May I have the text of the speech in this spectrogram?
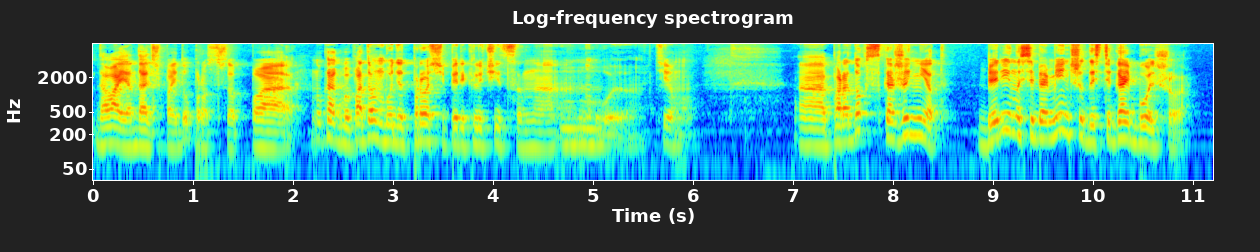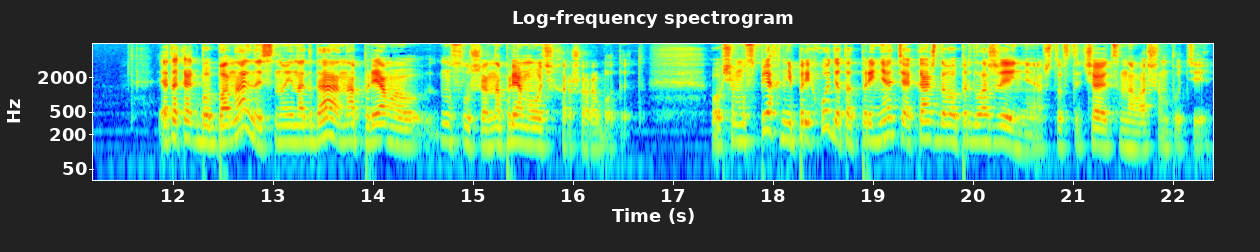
давай я дальше пойду, просто чтобы по... Ну, как бы потом будет проще переключиться на mm-hmm. новую тему. Э, парадокс «скажи нет». Бери на себя меньше, достигай большего. Это как бы банальность, но иногда она прямо, ну слушай, она прямо очень хорошо работает. В общем, успех не приходит от принятия каждого предложения, что встречается на вашем пути.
